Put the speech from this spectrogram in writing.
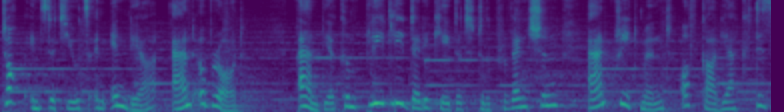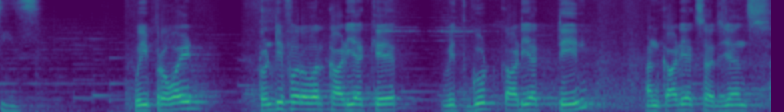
top institutes in India and abroad, and they are completely dedicated to the prevention and treatment of cardiac disease. We provide 24 hour cardiac care with good cardiac team and cardiac surgeons,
